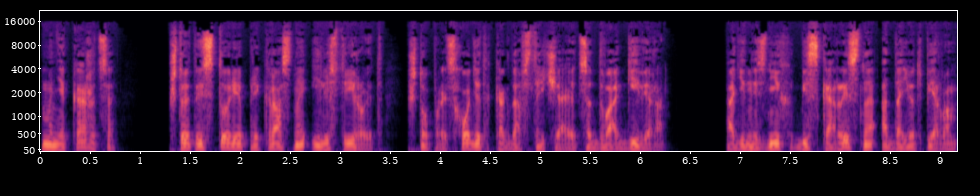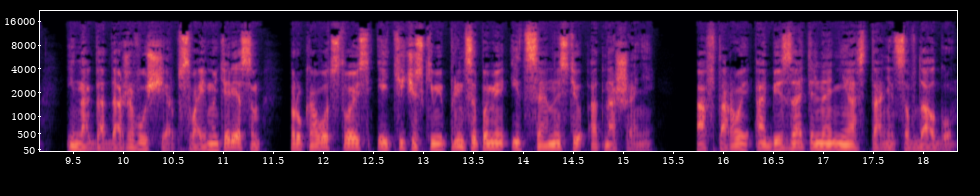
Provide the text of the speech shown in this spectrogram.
Мне кажется, что эта история прекрасно иллюстрирует, что происходит, когда встречаются два гивера. Один из них бескорыстно отдает первым, иногда даже в ущерб своим интересам, руководствуясь этическими принципами и ценностью отношений, а второй обязательно не останется в долгу.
